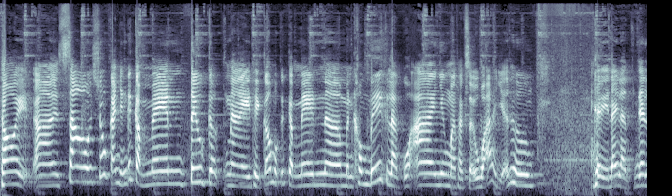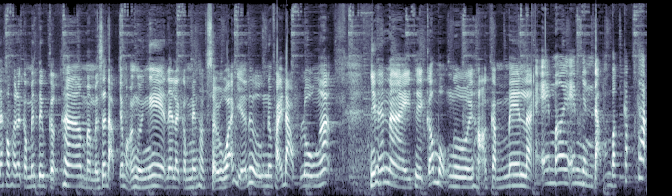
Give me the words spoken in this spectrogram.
thôi à, sau suốt cả những cái comment tiêu cực này thì có một cái comment à, mình không biết là của ai nhưng mà thật sự quá là dễ thương thì đây là đây là không phải là comment tiêu cực ha mà mình sẽ đọc cho mọi người nghe. Đây là comment thật sự quá dễ thương nên phải đọc luôn á. Như thế này thì có một người họ comment là em ơi em nhìn động vật cấp thấp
